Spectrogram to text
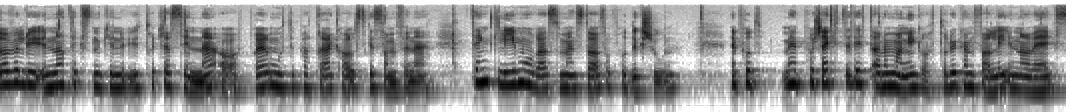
Da vil du i underteksten kunne uttrykke sinne og opprør mot det patriarkalske samfunnet. Tenk livmora som en stad for produksjon. Med, pro med, prosjektet ditt er det mange grotter du kan falle i underveis,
